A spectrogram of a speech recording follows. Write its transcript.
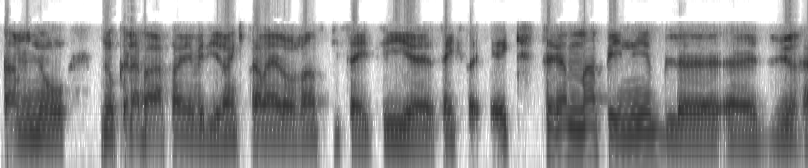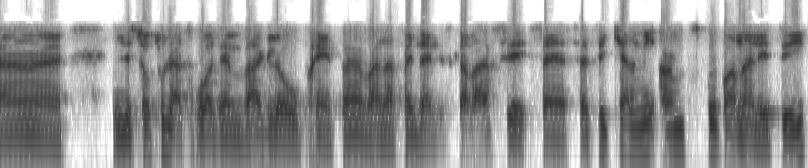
parmi nos, nos collaborateurs, il y avait des gens qui travaillent à l'urgence, puis ça a été, ça a été extrêmement pénible durant surtout la troisième vague là, au printemps avant la fin de l'année scolaire. Ça, ça s'est calmé un petit peu pendant l'été.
